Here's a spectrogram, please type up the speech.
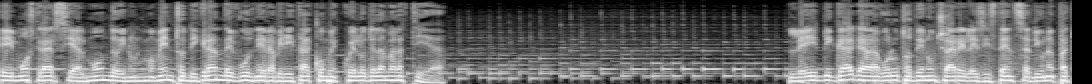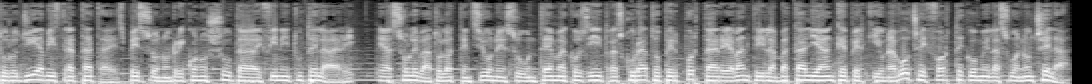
e mostrarsi al mondo in un momento di grande vulnerabilità come quello della malattia. Lady Gaga ha voluto denunciare l'esistenza di una patologia bistrattata e spesso non riconosciuta ai fini tutelari, e ha sollevato l'attenzione su un tema così trascurato per portare avanti la battaglia anche per chi una voce forte come la sua non ce l'ha.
